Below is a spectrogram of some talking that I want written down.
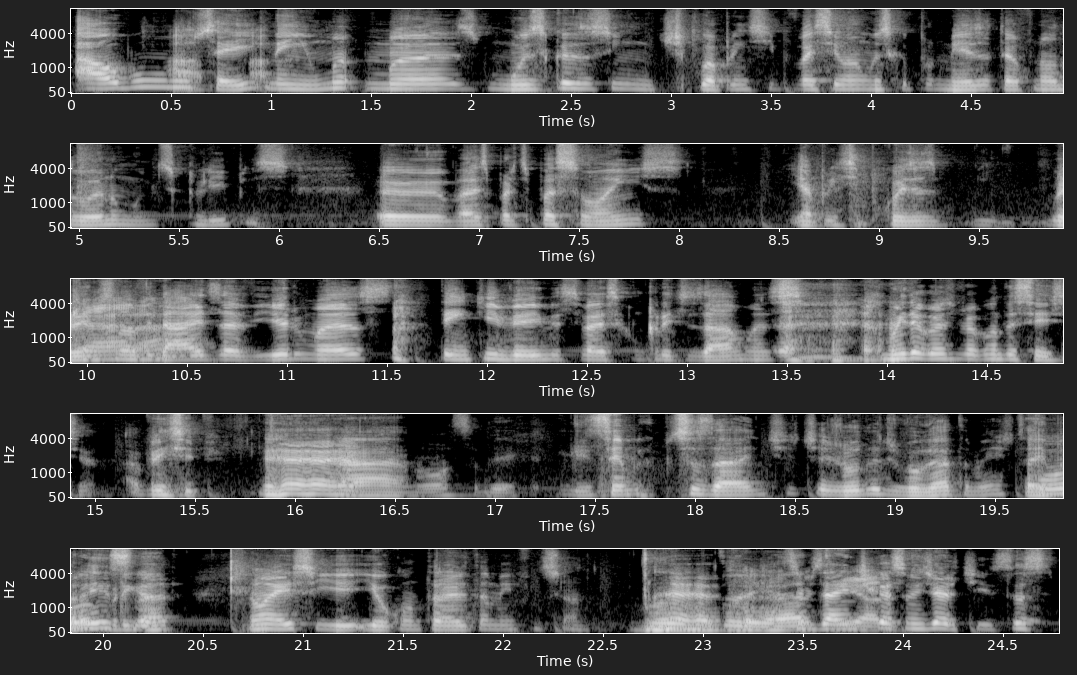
Álbum, não Ah, sei, ah. nenhuma, mas músicas, assim, tipo, a princípio vai ser uma música por mês até o final do ano, muitos clipes, ãh, várias participações, e a princípio coisas, grandes Caralho. novidades a vir, mas tem que ver ainda se vai se concretizar, mas muita coisa pra acontecer esse ano, a princípio. Ah, vamos saber. E sempre que precisar, a gente te ajuda a divulgar também. A gente tá aí Pô, pra isso. obrigado. Não é isso, e, e o contrário também funciona. Né? Se precisar indicações de artistas,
